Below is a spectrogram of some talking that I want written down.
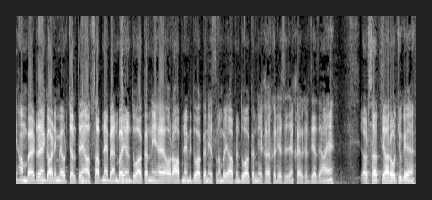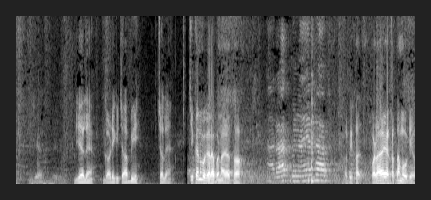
हम बैठ रहे हैं गाड़ी में और चलते हैं। आप सबने बहन भाइयों ने दुआ करनी है और आपने भी दुआ करनी है। असलम भाई आपने दुआ करनी है। खैर खैर जैसे जाए खैर खैर जैसे आए। डॉक्टर साहब तैयार हो चुके हैं। ये लें गाड़ी की चाबी चलें। चिकन वगैरह बनाया था। हाँ, रात बनाया था। अभी पड़ा है या ख़त्म हो गया?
